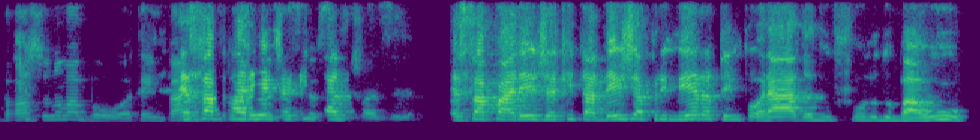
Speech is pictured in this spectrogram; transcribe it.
Posso numa boa. Tem várias essa parede aqui que eu tá, sei fazer. Essa parede aqui está desde a primeira temporada do Fundo do Baú,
